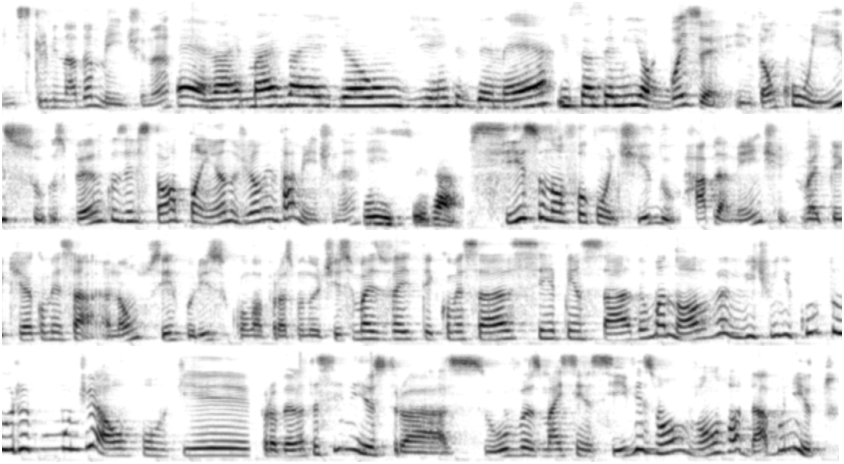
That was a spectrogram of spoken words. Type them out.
indiscriminadamente, né? É, na, mais na região de Entre Demer e Santemion. Pois é, e então com isso, os brancos eles estão apanhando violentamente, né? Isso, exato. Se isso não for contido rapidamente, vai ter que já começar, a não ser por isso, como a próxima notícia, mas vai ter que começar a ser repensada uma nova vitivinicultura mundial, porque o problema tá sinistro. As uvas mais sensíveis vão, vão rodar bonito.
